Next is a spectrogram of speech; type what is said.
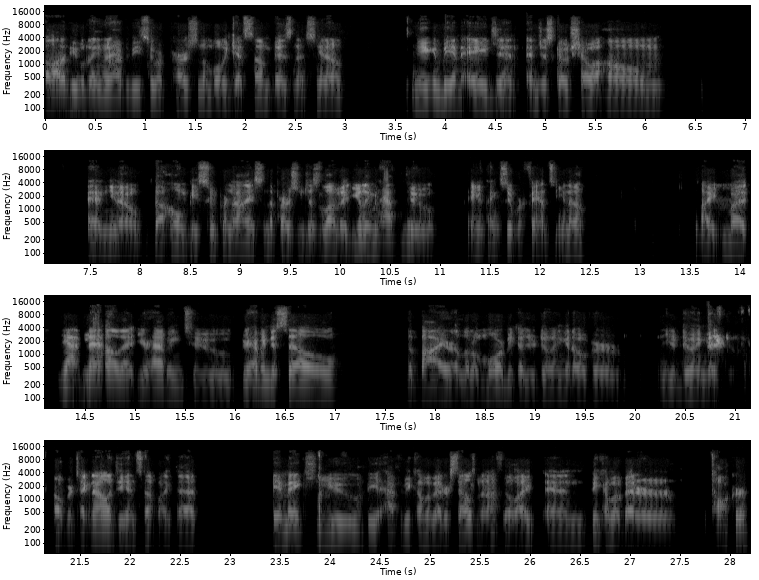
a lot of people don't even have to be super personable to get some business. You know, you can be an agent and just go show a home, and you know the home be super nice and the person just love it. You don't even have to do anything super fancy. You know, like but yeah. Now that you're having to you're having to sell the buyer a little more because you're doing it over you're doing it over technology and stuff like that, it makes you be, have to become a better salesman. I feel like, and become a better talker.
